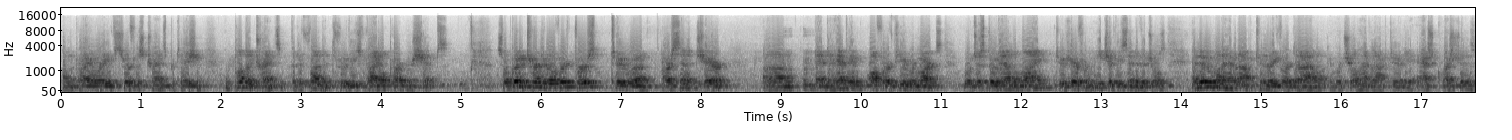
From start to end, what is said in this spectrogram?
on the priority of surface transportation and public transit that are funded through these vital partnerships. So I'm going to turn it over first to uh, our Senate Chair, um, and to have him offer a few remarks. We'll just go down the line to hear from each of these individuals, and then we want to have an opportunity for a dialogue in which you'll have an opportunity to ask questions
